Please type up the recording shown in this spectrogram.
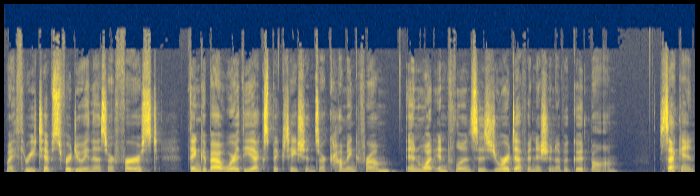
My three tips for doing this are first, think about where the expectations are coming from and what influences your definition of a good mom. Second,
